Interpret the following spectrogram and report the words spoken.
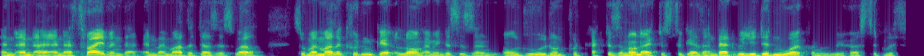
and, and, I, and I thrive in that. And my mother does as well. So my mother couldn't get along. I mean, this is an old rule don't put actors and non actors together. And that really didn't work when we rehearsed it with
